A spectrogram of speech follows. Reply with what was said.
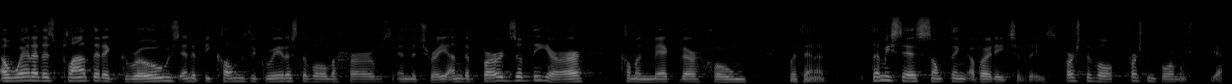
And when it is planted, it grows and it becomes the greatest of all the herbs in the tree. And the birds of the air come and make their home within it. So let me say something about each of these. First of all, first and foremost, yeah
